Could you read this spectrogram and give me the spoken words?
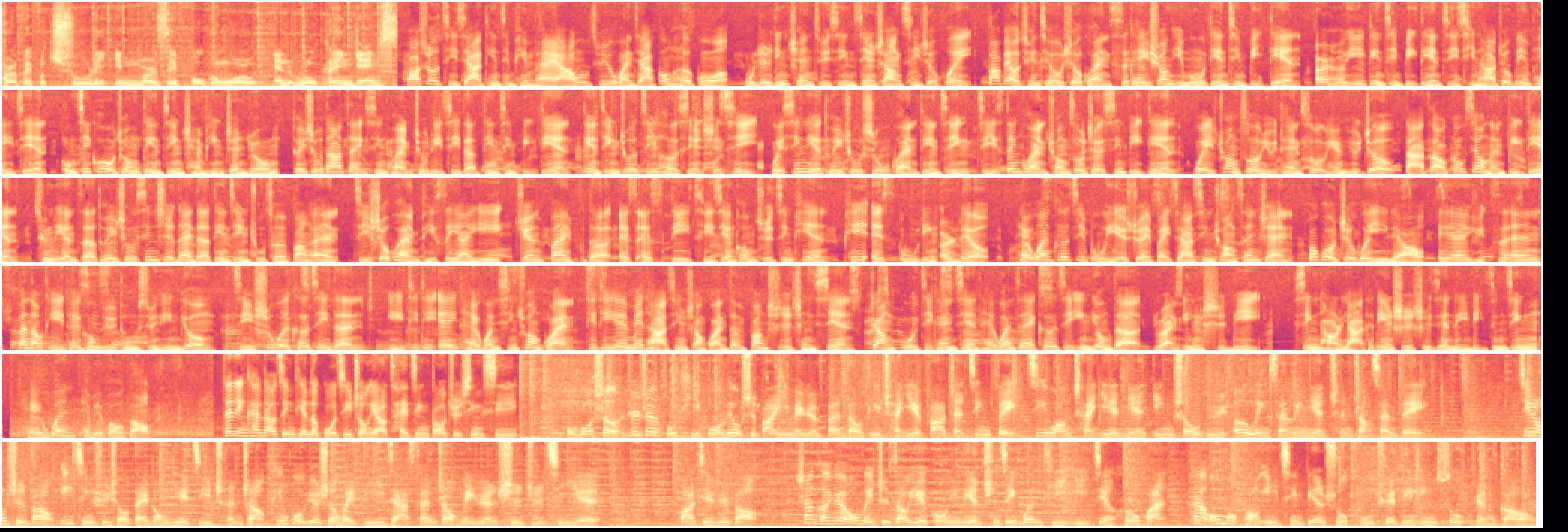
perfect for truly immersive open world and role-playing games. 华硕旗下电竞品牌 ROG 玩家共和国五日凌晨举行线上记者会，发表全球首款 4K 双荧幕电竞笔电、二合一电竞笔电及其他周边配件，宏基扩充电竞产品阵容，推出搭载新款处理器的电竞笔电、电竞桌机和显示器。维新也推出十五款电竞及三款创作者新笔电，为创作与探索元宇宙打造。高效能笔电，群联则推出新世代的电竞储存方案及首款 PCIe Gen 5的 SSD 旗舰控制晶片 PS 五零二六。台湾科技部也率百家新创参展，包括智慧医疗、AI 与资安、半导体、太空与通讯应用及数位科技等，以 TTA 台湾新创馆、TTA Meta 线上馆等方式呈现，让国际看见台湾在科技应用的软硬实力。新唐亚太电视时间里，李晶晶，台湾台北报道。带您看到今天的国际重要财经报纸信息。彭博社：日政府提拨六十八亿美元半导体产业发展经费，寄望产业年营收于二零三零年成长三倍。金融时报：疫情需求带动业绩成长，苹果跃升为第一家三兆美元市值企业。华尔街日报。上个月欧美制造业供应链吃紧问题已见和缓，但欧盟狂疫情变数不确定因素仍高。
